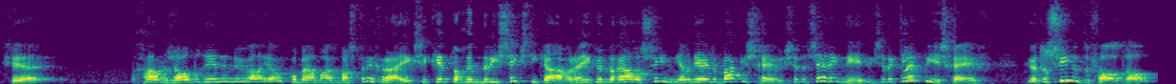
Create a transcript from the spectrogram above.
Ik zei, gaan we zo beginnen nu al? Ja, ik kom helemaal uit Maastricht rijden. Ik zeg, ik heb toch een 360 camera en je kunt toch alles zien? Ja, maar die hele bak is scheef. Ik zeg, dat zeg ik niet. Ik zeg, de klepje is scheef. Je kunt toch zien op de foto?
